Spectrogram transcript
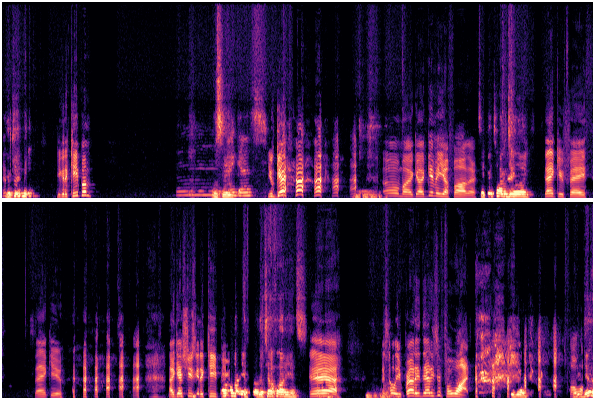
You'll keep me? You gonna keep him? Mm, We'll see. I guess. You get. oh my God! Give me your father. It's like, good talking to you, Louie. Thank you, Faith. Thank you. I guess she's gonna keep Tough you. audience, bro. The tough audience. Yeah. I told you, proud of your daddy. He said, "For what? For What did he do?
